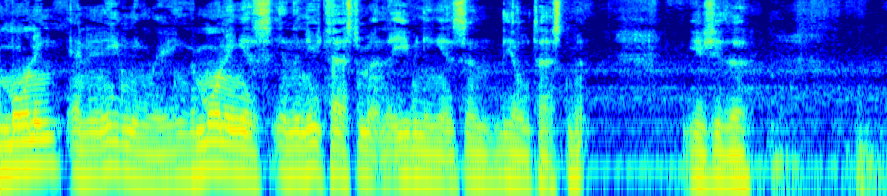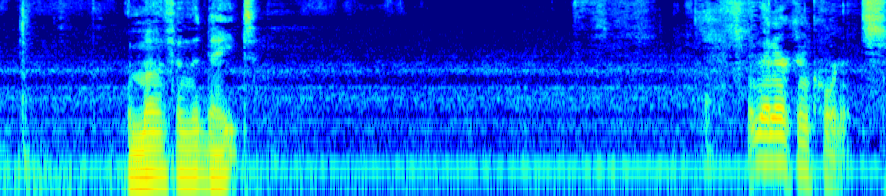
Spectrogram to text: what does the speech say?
a morning and an evening reading. The morning is in the New Testament and the evening is in the Old Testament. It gives you the the month and the date. And then our concordance.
